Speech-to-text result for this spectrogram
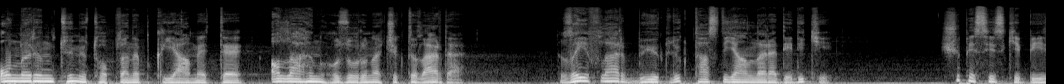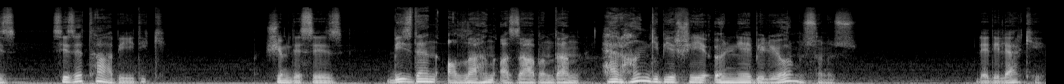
Onların tümü toplanıp kıyamette Allah'ın huzuruna çıktılar da, zayıflar büyüklük taslayanlara dedi ki, şüphesiz ki biz size tabiydik. Şimdi siz bizden Allah'ın azabından herhangi bir şeyi önleyebiliyor musunuz? Dediler ki,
